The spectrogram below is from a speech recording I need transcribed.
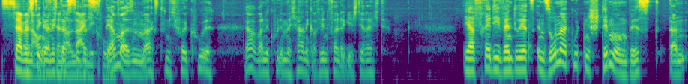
7 out of 10 nicht, dass alleine das dermaßen magst, finde ich voll cool. Ja, war eine coole Mechanik, auf jeden Fall, da gebe ich dir recht. Ja, Freddy, wenn du jetzt in so einer guten Stimmung bist, dann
